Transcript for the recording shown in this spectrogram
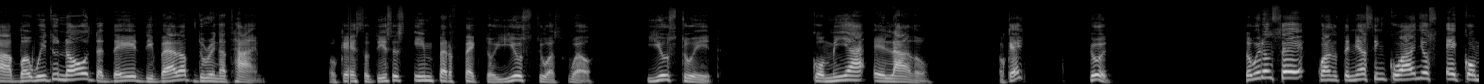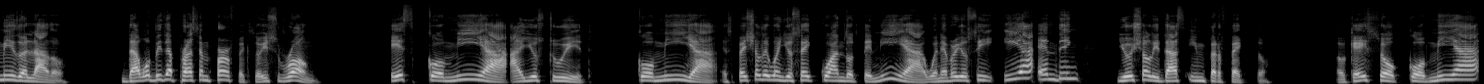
Uh, but we do know that they develop during a time. Okay, so this is imperfecto, used to as well. Used to it. Comía helado. Okay, good. So we don't say cuando tenía cinco años he comido helado. That would be the present perfect. So it's wrong. It's comía. I used to eat. Comía. Especially when you say cuando tenía. Whenever you see ia ending, usually that's imperfecto. Okay, so comía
